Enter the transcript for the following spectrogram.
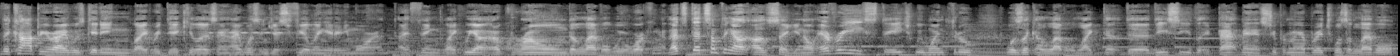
the copyright was getting like ridiculous, and I wasn't just feeling it anymore. I think like we outgrown the level we were working at. That's that's something I'll, I'll say. You know, every stage we went through was like a level. Like the the DC the Batman and Superman Bridge was a level.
